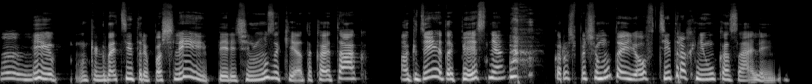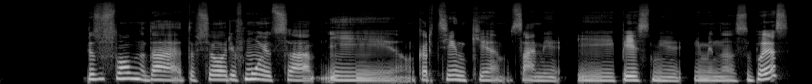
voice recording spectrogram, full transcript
Mm-hmm. И когда титры пошли, перечень музыки, я такая, так, а где эта песня? Короче, почему-то ее в титрах не указали. Безусловно, да, это все рифмуется, и картинки сами, и песни именно с Бэс,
